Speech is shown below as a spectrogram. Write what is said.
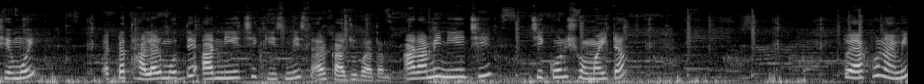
সেমই একটা থালার মধ্যে আর নিয়েছি কিশমিশ আর কাজু বাদাম। আর আমি নিয়েছি চিকন সময়টা। তো এখন আমি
